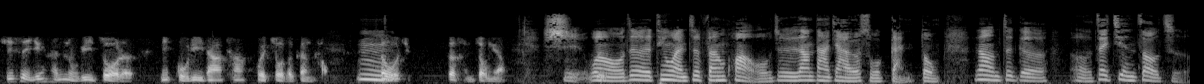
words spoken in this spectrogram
其实已经很努力做了，你鼓励他，他会做得更好。嗯，那我觉得。这很重要，是哇！我这个听完这番话哦，就是让大家有所感动，让这个呃，在建造者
